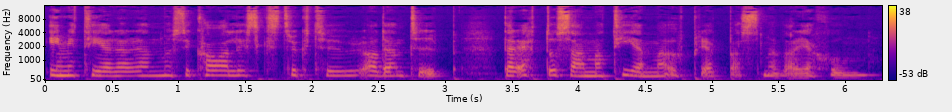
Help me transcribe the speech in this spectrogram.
imiterar en musikalisk struktur av den typ där ett och samma tema upprepas med variation.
